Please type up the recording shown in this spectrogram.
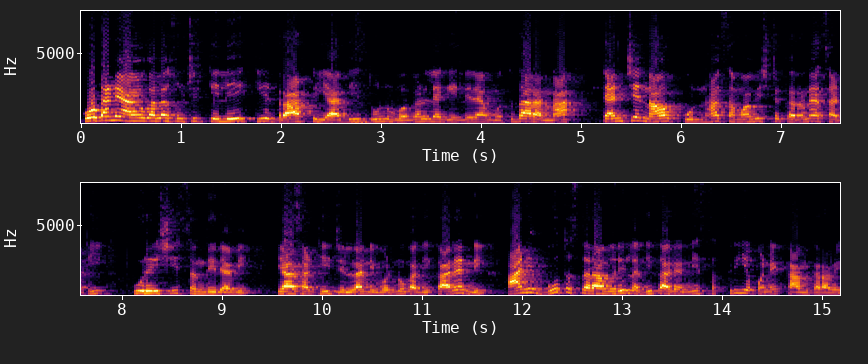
कोर्टाने आयोगाला सूचित केले की ड्राफ्ट यादीतून वगळल्या गेलेल्या मतदारांना त्यांचे नाव पुन्हा समाविष्ट करण्यासाठी पुरेशी संधी द्यावी. यासाठी जिल्हा निवडणूक अधिकाऱ्यांनी आणि बूथ स्तरावरील अधिकाऱ्यांनी सक्रियपणे काम करावे.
